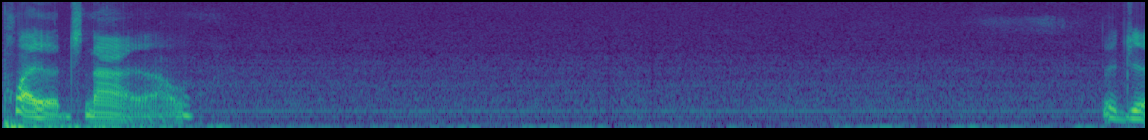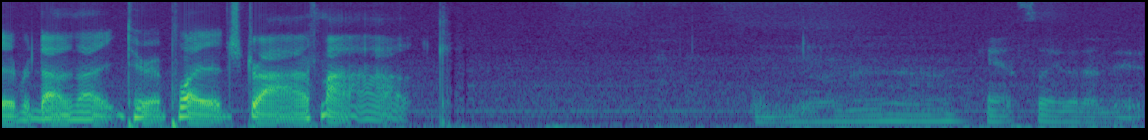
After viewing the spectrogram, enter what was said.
Pledge now. Did you ever donate to a pledge drive, Mike? Can't say that I did.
